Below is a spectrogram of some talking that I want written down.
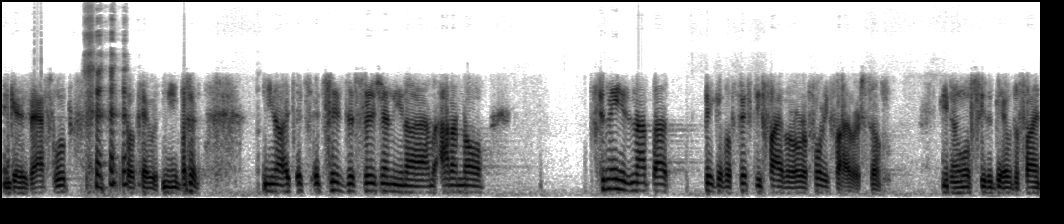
and get his ass whooped, it's okay with me. But you know, it, it's it's his decision. You know, I, I don't know. To me, he's not that big of a 55 or a 45 or so you know, we'll see the day of the fight.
